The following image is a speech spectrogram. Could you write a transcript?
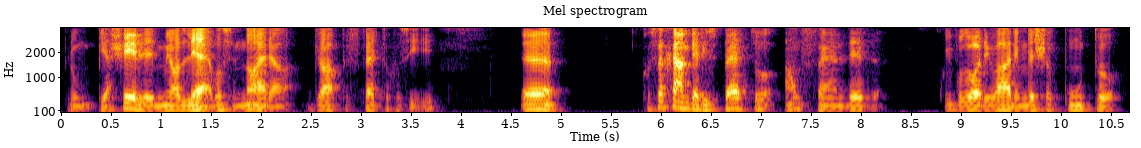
per un piacere del mio allievo, se no era già perfetto così. Eh, cosa cambia rispetto a un Fender? Qui volevo arrivare invece al punto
